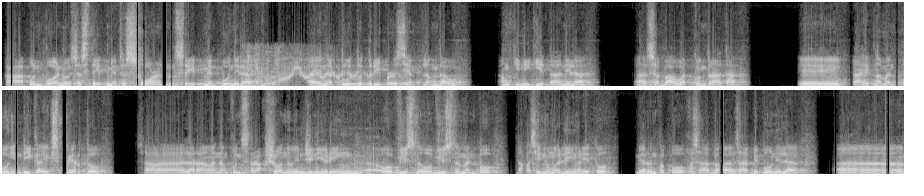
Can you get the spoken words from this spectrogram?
kahapon po ano sa statement, sa sworn statement po nila ay na 2 to 3% lang daw ang kinikita nila ah, sa bawat kontrata. Eh kahit naman po hindi ka eksperto sa larangan ng construction o engineering, ah, obvious na obvious naman po na kasinungalingan ito. Meron pa po kasaba, sabi po nila ah,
